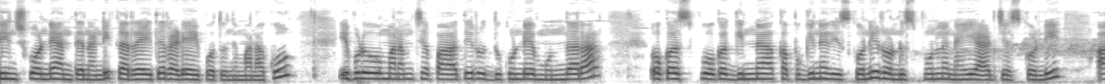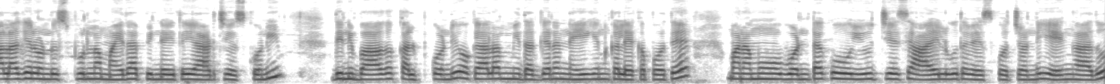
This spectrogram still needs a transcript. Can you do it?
దించుకోండి అంతేనండి. కర్రీ అయితే రెడీ అయిపోతుంది మనకు. ఇప్పుడు మనం చపాతి రుద్దుకుండే ముందర ఒక స్పూ ఒక గిన్నె కప్పు గిన్నె తీసుకొని రెండు స్పూన్ల నెయ్యి యాడ్ చేసుకోండి. అలాగే రెండు స్పూన్ల మైదా పిండి అయితే యాడ్ చేసుకొని దీన్ని బాగా కలుపుకోండి. ఒకవేళ మీ దగ్గర నెయ్యి గినక లేకపోతే మనము వంటకు యూజ్ చేసే ఆయిల్ కూడా వేసుకోవచ్చు అండి ఏం కాదు.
